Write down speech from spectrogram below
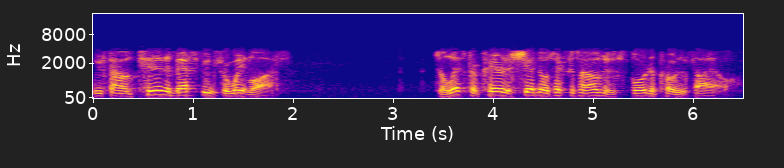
We found 10 of the best fruits for weight loss. So let's prepare to shed those extra pounds and explore the produce aisle.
